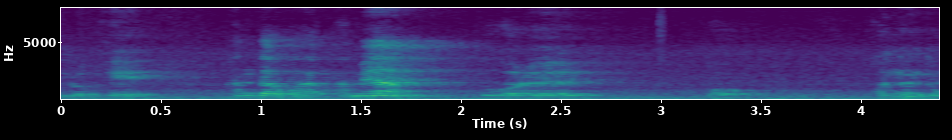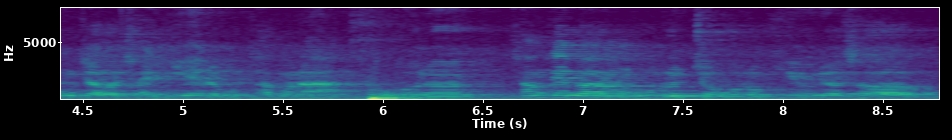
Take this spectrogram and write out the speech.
이렇게 한다고 하- 하면 그거를 뭐 걷는 동작을 잘 이해를 못하거나 또는 상대방 오른쪽으로 기울여서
